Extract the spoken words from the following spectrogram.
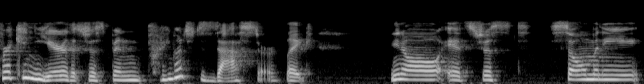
freaking year that's just been pretty much disaster like you know, it's just so many,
